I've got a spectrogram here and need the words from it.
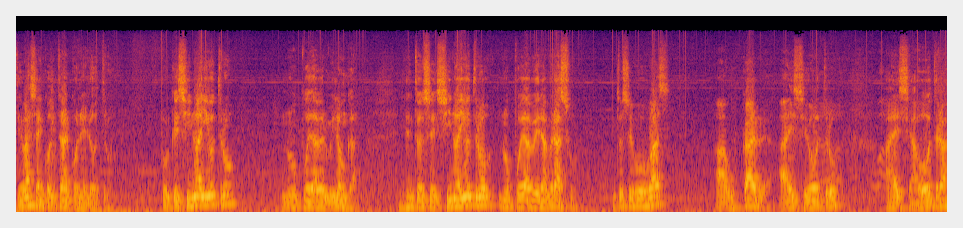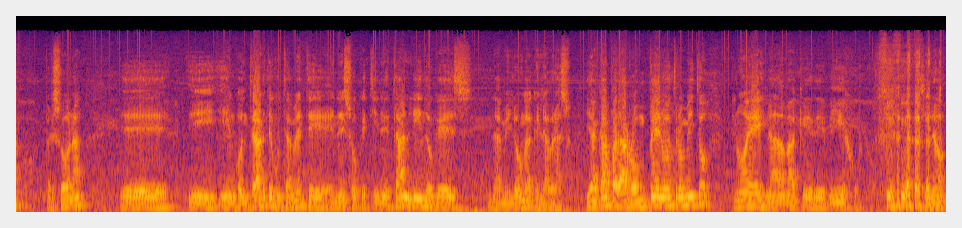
te vas a encontrar con el otro. Porque si no hay otro, no puede haber milonga. Entonces, si no hay otro, no puede haber abrazo. Entonces vos vas a buscar a ese otro, a esa otra persona, eh, y, encontrarte justamente en eso que tiene tan lindo que es la milonga que el abrazo. Y acá para romper otro mito no es nada más que de viejos, sino...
